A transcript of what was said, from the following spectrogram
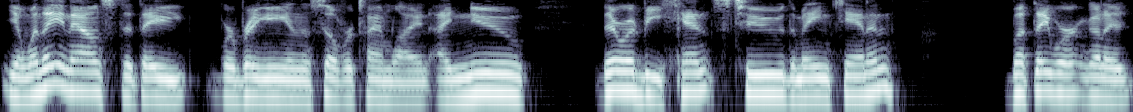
You know, when they announced that they were bringing in the Silver Timeline, I knew there would be hints to the main canon, but they weren't going to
